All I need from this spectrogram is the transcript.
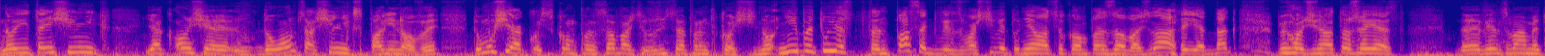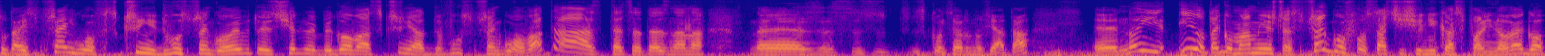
No i ten silnik, jak on się dołącza silnik spalinowy, to musi jakoś skompensować różnicę prędkości. No niby tu jest ten pasek, więc właściwie tu nie ma co kompensować, no ale jednak wychodzi na to, że jest. E, Więc mamy tutaj sprzęgło w skrzyni dwusprzęgłowej, to jest siedmiobiegowa skrzynia dwusprzęgłowa, ta TCT znana e, z, z, z koncernu Fiata. E, No i, i do tego mamy jeszcze sprzęgło w postaci silnika spalinowego,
